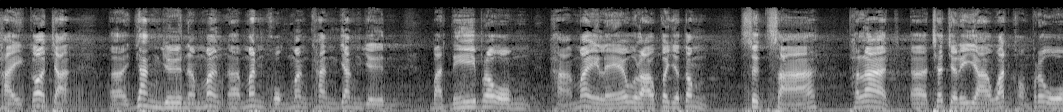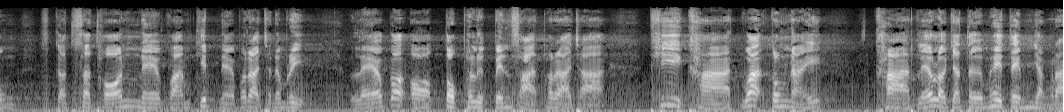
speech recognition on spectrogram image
ไทยก็จะยั่งยืนมั่นมั่นคงมั่งคั่งยั่งยืน บัดนี้พระองค์หาไม่แล้วเราก็จะต้องศึกษาพระราชจริยาวัดของพระองค์สะท้อนแนวความคิดแนวพระราชดำริ แล้วก็ออกตกผลึกเป็นศาสตร์พระราชา ที่ขาดว่าตรงไหน ขาดแล้วเราจะเติมให้เต็มอย่างไร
